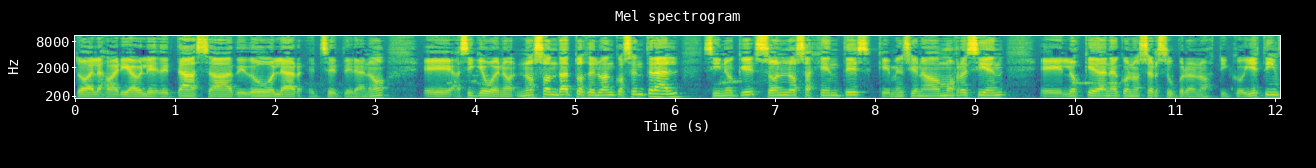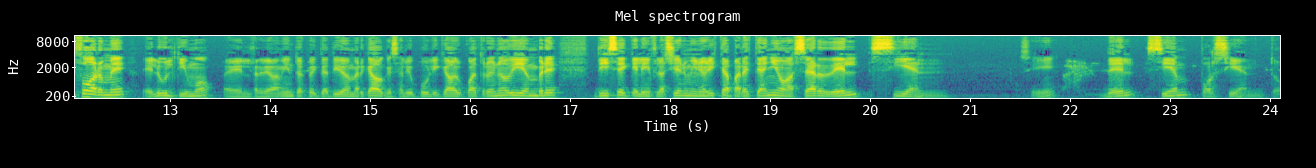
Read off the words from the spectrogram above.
todas las variables de tasa, de dólar, etcétera, ¿no? Eh, así que bueno, no son datos del Banco Central, sino que son los agentes que mencionábamos recién, los que dan a conocer su pronóstico. Y este informe, el último, el relevamiento expectativa de mercado que salió publicado el 4 de noviembre, dice que la inflación minorista para este año va a ser del 100, ¿sí? Del 100%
